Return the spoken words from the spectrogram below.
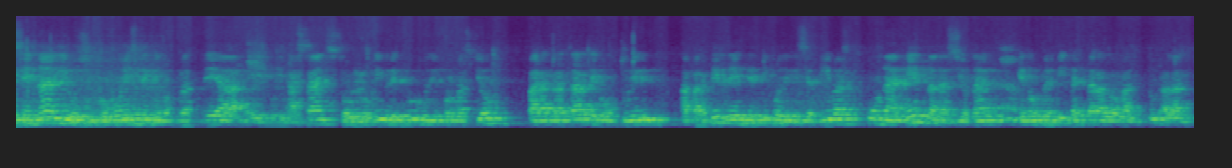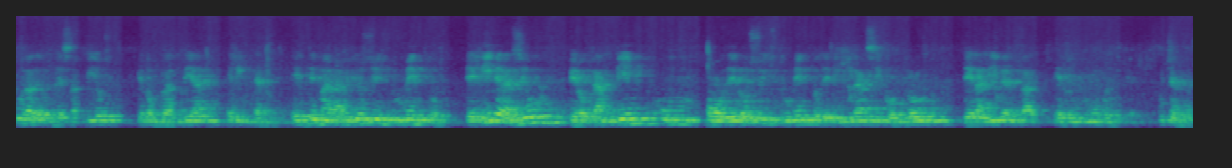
escenarios como este que nos plantea eh, Assange sobre los libres flujos de información para tratar de construir a partir de este tipo de iniciativas una agenda nacional que nos permita estar a la altura, a la altura de los desafíos que nos plantea el Internet. Este maravilloso instrumento de liberación, pero también un poderoso instrumento de vigilancia y control de la libertad en el mundo entero. Muchas gracias.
